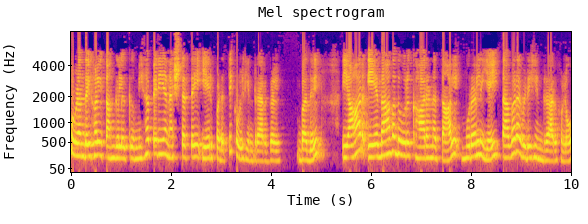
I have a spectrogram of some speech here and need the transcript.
குழந்தைகள் தங்களுக்கு மிகப்பெரிய நஷ்டத்தை ஏற்படுத்திக் கொள்கின்றார்கள்? பதில் யார் ஏதாவது ஒரு காரணத்தால் முரளியை தவற விடுகின்றார்களோ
